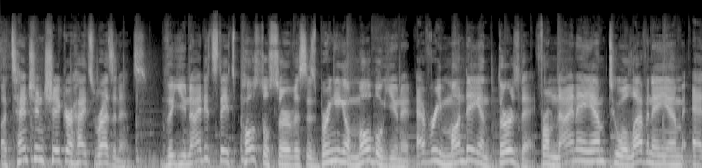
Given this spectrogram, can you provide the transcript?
Attention Shaker Heights residents. The United States Postal Service is bringing a mobile unit every Monday and Thursday from 9 a.m. to 11 a.m. at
